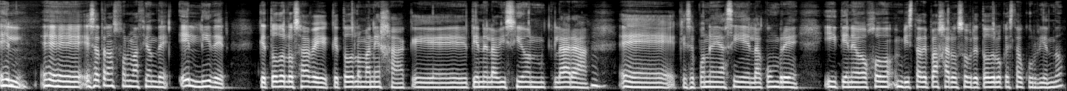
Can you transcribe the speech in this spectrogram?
el, eh, esa transformación de el líder que todo lo sabe, que todo lo maneja, que tiene la visión clara, eh, que se pone así en la cumbre y tiene ojo en vista de pájaro sobre todo lo que está ocurriendo,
